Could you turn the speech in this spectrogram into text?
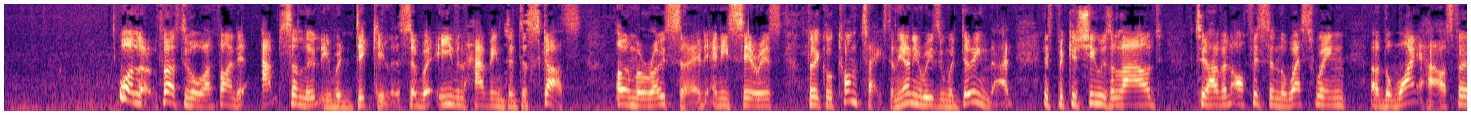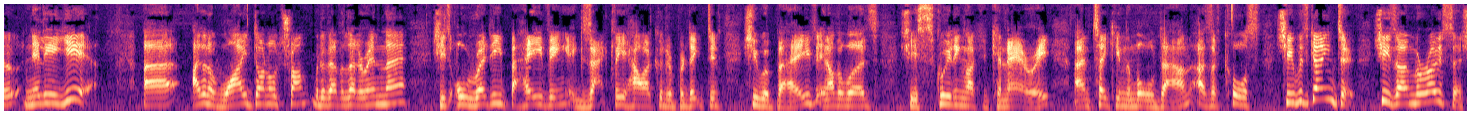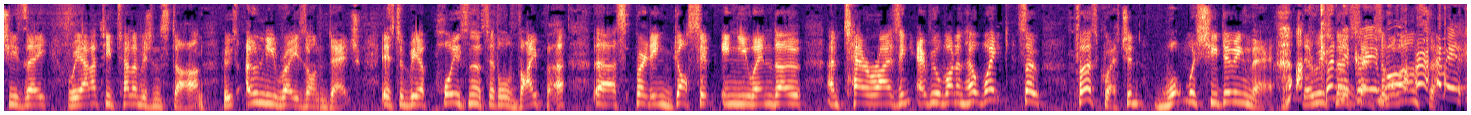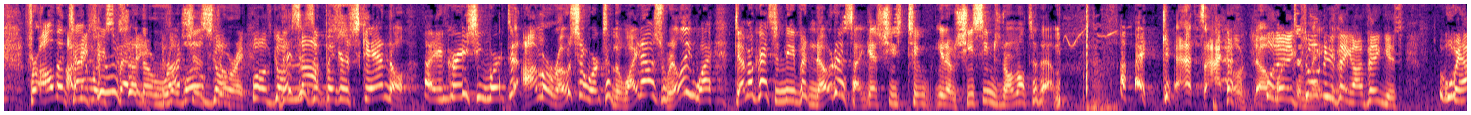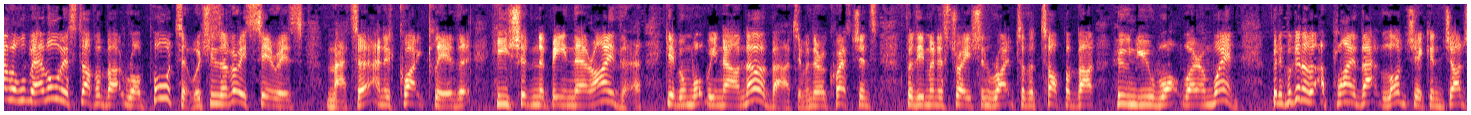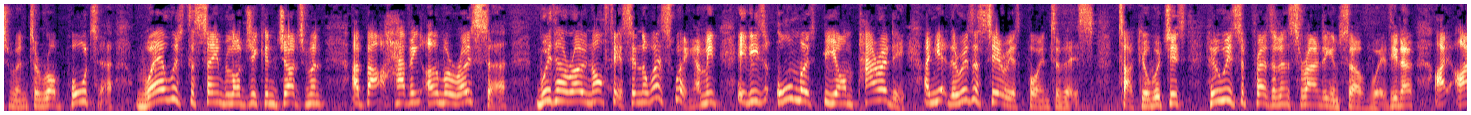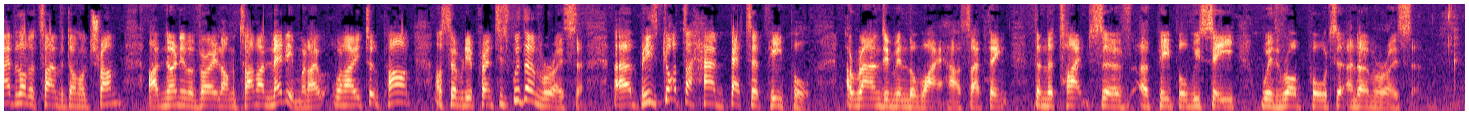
Well, look, first of all, I find it absolutely ridiculous that we're even having to discuss Omarosa in any serious political context. And the only reason we're doing that is because she was allowed to have an office in the West Wing of the White House for nearly a year. Uh, I don't know why Donald Trump would have ever let her in there. She's already behaving exactly how I could have predicted she would behave. In other words, she's squealing like a canary and taking them all down, as of course she was going to. She's Omarosa. She's a reality television star whose only raison d'etre is to be a poisonous little viper, uh, spreading gossip, innuendo, and terrorizing everyone in her wake. So First question, what was she doing there? There is no sensible more. answer. I mean, for all the time I mean, we spent on the Russia story, gone, this nuts. is a bigger scandal. I agree. She worked at, Omarosa worked in the White House. Really? Why? Democrats didn't even notice. I guess she's too, you know, she seems normal to them. I guess. I don't know. well, the extraordinary thing, I think, is we have, we have all this stuff about Rob Porter, which is a very serious matter, and it's quite clear that he shouldn't have been there either, given what we now know about him. And there are questions for the administration right to the top about who knew what, where, and when. But if we're going to apply that logic and judgment to Rob Porter, where was the same logic and judgment about having Omarosa with her own office in the West Wing? I mean, it is almost beyond parody. And yet there is a serious point to this, Tucker, which is who is the president surrounding himself with? You know, I, I have a lot of time for Donald Trump. I've known him a very long time. I met him when I when I took part on Celebrity Apprentice with Omarosa. Uh, but he's got to have better people around him in the White House, I think, than the types of, of people we see with Rob Porter and Omarosa.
